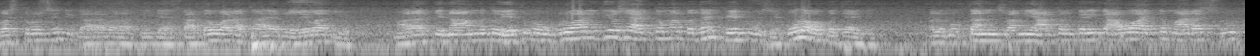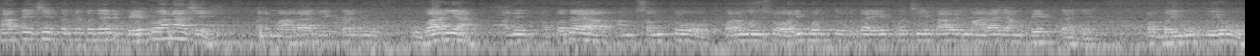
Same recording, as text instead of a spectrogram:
વસ્ત્રો છે ને ગારાવાળા થઈ જાય કાદવવાળા થાય, એટલે રેવા દો મહારાજ કે, ના, અમને તો હેતુનો ઉભરો આવી ગયો છે, આજ તો અમારે બધાને ફેટવું છે. બોલાવો બધાને એટલે મુક્તાનંદ સ્વામી આકલ કરી કે, આવો, આજ તો મહારાજ સુખ આપે છે, તમને બધાને ભેટવાના છે. અને મહારાજ એક બાજુ ઊભા રહ્યા. અને બધા આમ સંતો, પરમહંસો, હરિભક્તો બધા એક પછી એક આવે, મહારાજ આમ ફેંકતા જાય. પણ બન્યું તો એવું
